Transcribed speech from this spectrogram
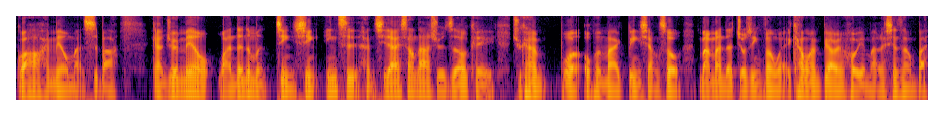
挂号还没有满十八，感觉没有玩得那么尽兴，因此很期待上大学之后可以去看伯恩 Open Mic，并享受满满的酒精氛围。看完表演后也买了线上版，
